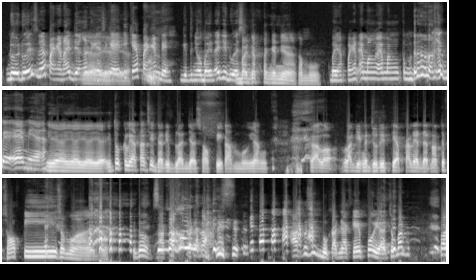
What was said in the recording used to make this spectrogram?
dua-duanya sebenarnya pengen aja ngerti Iya, gak sih iya, kayak kayak pengen deh gitu nyobain aja dua Banyak pengennya kamu. banyak pengen emang emang kebetulan anaknya BM ya Iya iya iya iya. Itu kelihatan sih dari belanja Shopee kamu yang kalau lagi ngejuri tiap kali ada notif Shopee semua itu. Itu Sumpah aku, kalau aku sih bukannya kepo ya, cuman Pak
